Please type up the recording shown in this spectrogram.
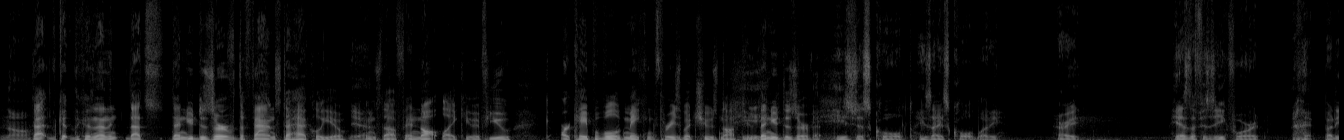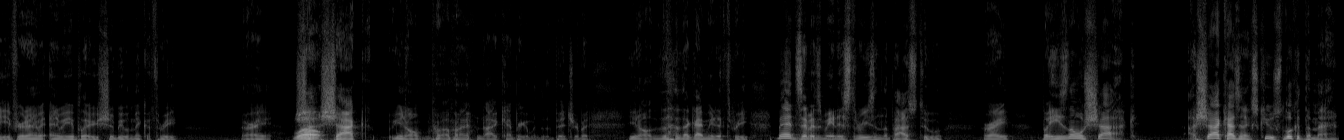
no. that because then that's then you deserve the fans to heckle you Yeah. and stuff and not like you if you are capable of making threes but choose not to. He- then you deserve it. He's just cold. He's ice cold, buddy. All right. He has the physique for it. buddy, if you're an NBA player, you should be able to make a three. All right. Well- Sha- Shaq, you know, I can't bring him into the picture, but, you know, that guy made a three. Ben Simmons made his threes in the past two, right? But he's no Shaq. Uh, Shaq has an excuse. Look at the man.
